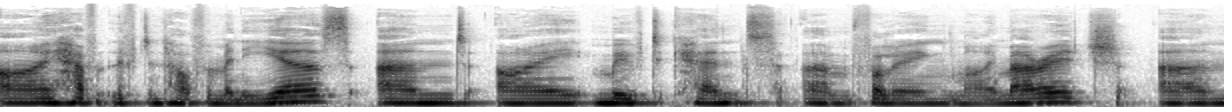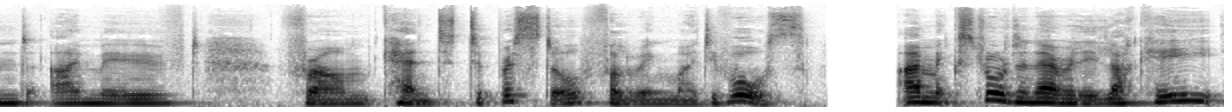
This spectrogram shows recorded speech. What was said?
I haven't lived in Hull for many years, and I moved to Kent um, following my marriage, and I moved from Kent to Bristol following my divorce. I'm extraordinarily lucky.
